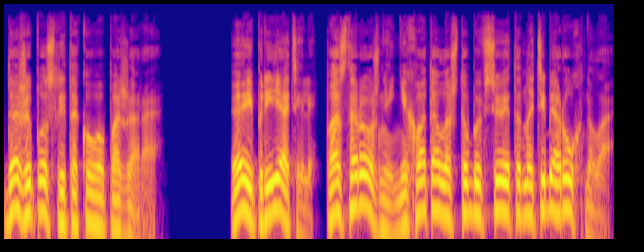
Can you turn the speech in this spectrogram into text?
даже после такого пожара. «Эй, приятель, поосторожней, не хватало, чтобы все это на тебя рухнуло!»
